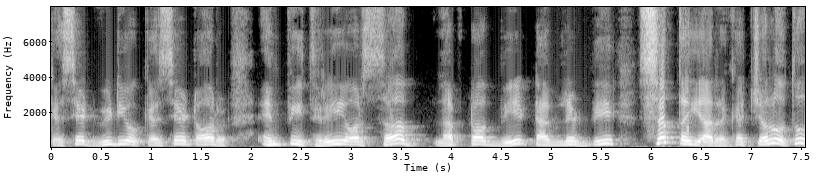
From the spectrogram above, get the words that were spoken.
कैसेट वीडियो कैसेट और एम थ्री और सब लैपटॉप भी टैबलेट भी सब तैयार रखा चलो तो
